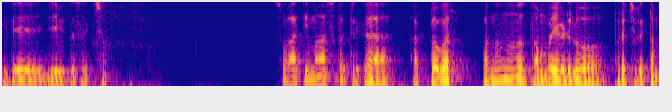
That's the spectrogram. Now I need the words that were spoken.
ఇదే జీవిత సత్యం. స్వాతి మాసపత్రిక అక్టోబర్ పంతొమ్మిది వందల తొంభై ఏడులో ప్రచురితం.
